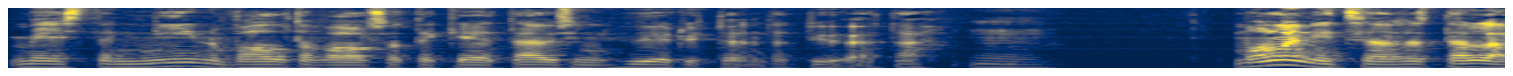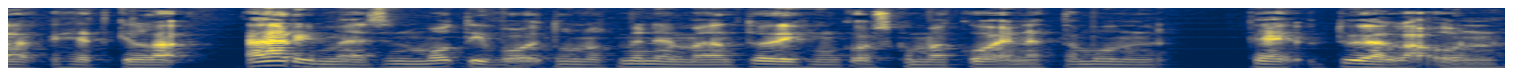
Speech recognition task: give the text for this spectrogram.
meistä niin valtava osa tekee täysin hyödytöntä työtä. Mm. Mä olen itse asiassa tällä hetkellä äärimmäisen motivoitunut menemään töihin, koska mä koen, että mun te- työllä on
